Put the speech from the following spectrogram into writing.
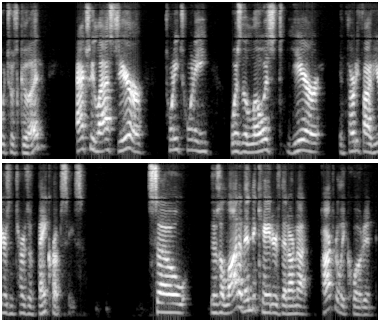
which was good. Actually, last year, 2020 was the lowest year in 35 years in terms of bankruptcies. So there's a lot of indicators that are not popularly quoted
